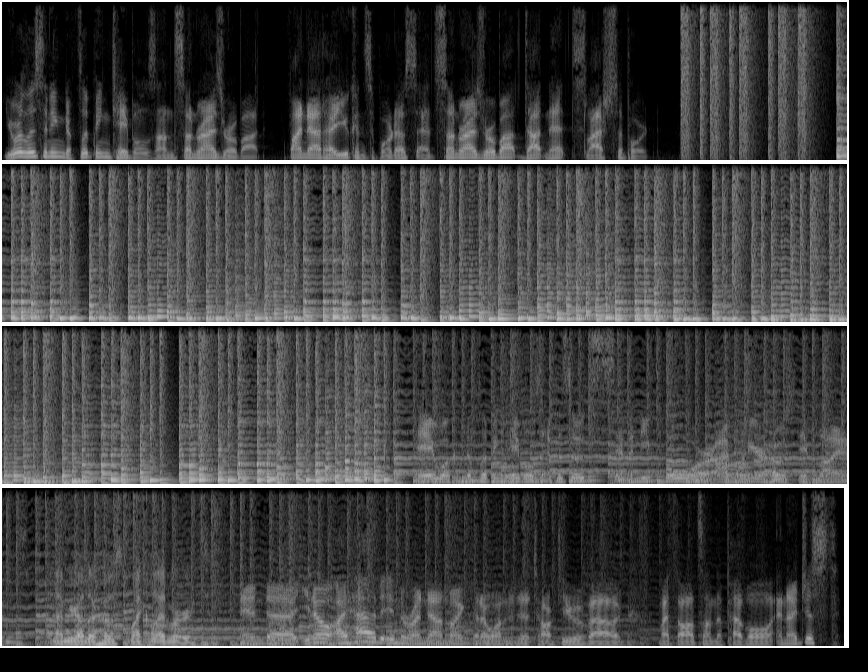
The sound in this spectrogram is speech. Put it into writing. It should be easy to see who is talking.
Speaker 1: You're listening to Flipping Tables on Sunrise Robot. Find out how you can support us at sunriserobot.net slash support. Hey, welcome to Flipping Tables episode 74. I'm one of your hosts, David Lyons.
Speaker 2: And I'm your other host, Michael Edwards.
Speaker 1: And, uh, you know, I had in the rundown, Mike, that I wanted to talk to you about my thoughts on the Pebble. And I just,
